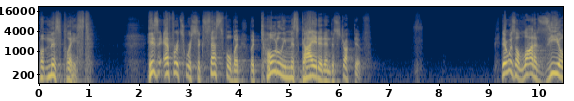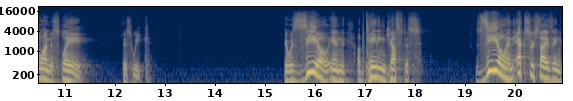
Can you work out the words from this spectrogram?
but misplaced. His efforts were successful, but, but totally misguided and destructive. There was a lot of zeal on display this week. There was zeal in obtaining justice, zeal in exercising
